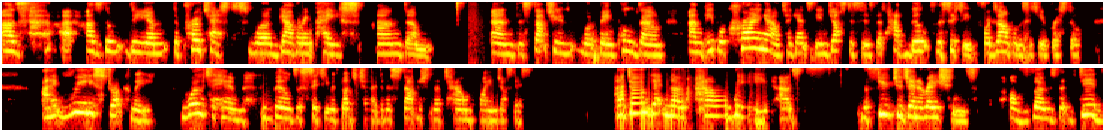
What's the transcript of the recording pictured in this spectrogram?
as as the the um, the protests were gathering pace and um, and the statues were being pulled down and people were crying out against the injustices that had built the city, for example, the city of Bristol. And it really struck me woe to him who builds a city with bloodshed and establishes a town by injustice. And I don't yet know how we, as the future generations of those that did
